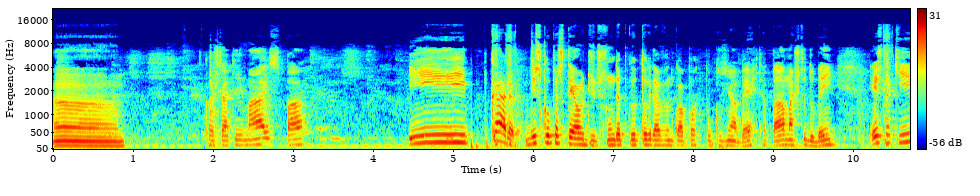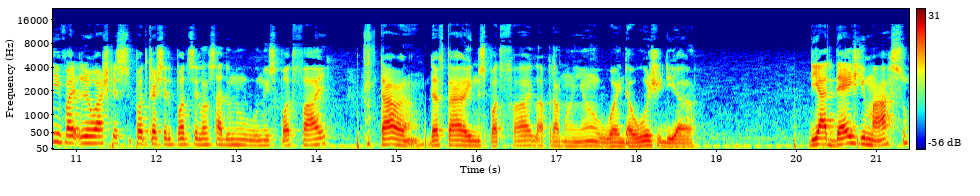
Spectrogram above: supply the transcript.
Ahn, encostar aqui mais, pá. E, cara, desculpa se tem áudio de fundo, é porque eu tô gravando com a porta um poucozinho aberta, pá, mas tudo bem. Esse daqui, vai, eu acho que esse podcast ele pode ser lançado no, no Spotify. Tá, deve estar tá aí no Spotify lá para amanhã ou ainda hoje, dia dia 10 de março.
